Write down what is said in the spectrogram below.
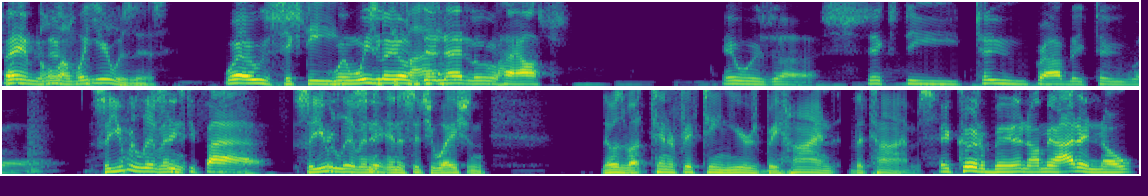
family. Hold This on. What year was this? Well, it was 60, when we 65? lived in that little house. It was uh, sixty-two, probably to uh, So you were living. sixty-five. So you were living in a situation that was about ten or fifteen years behind the times. It could have been. I mean, I didn't know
